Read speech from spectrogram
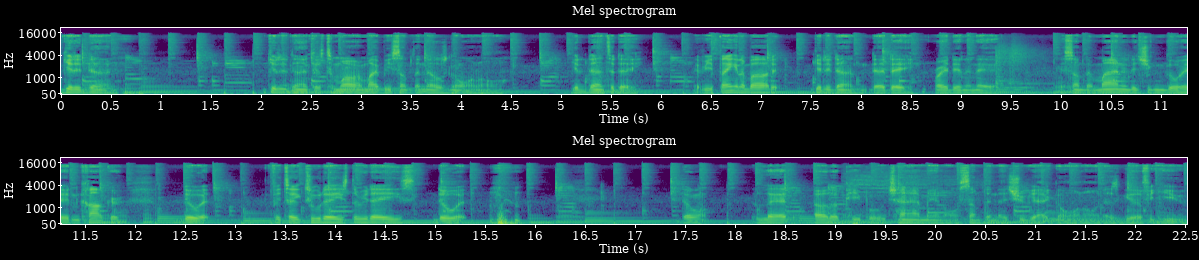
Get it done. Get it done because tomorrow might be something else going on. Get it done today. If you're thinking about it, get it done that day, right then and there. It's something minor that you can go ahead and conquer. Do it. If it take two days, three days, do it. Don't let other people chime in on something that you got going on that's good for you.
